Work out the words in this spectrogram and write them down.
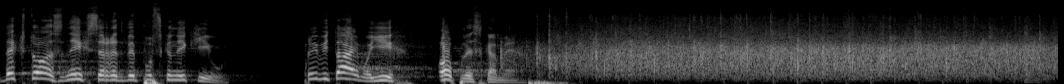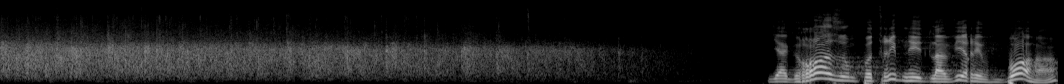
Дехто з них серед випускників. Привітаємо їх оплесками. Як розум потрібний для віри в Бога,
